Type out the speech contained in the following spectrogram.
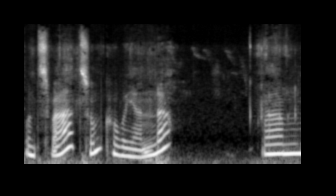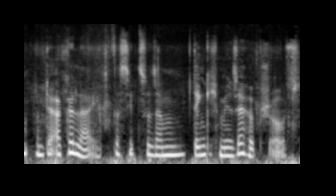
Und zwar zum Koriander ähm, und der Ackelei. Das sieht zusammen, denke ich mir, sehr hübsch aus.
